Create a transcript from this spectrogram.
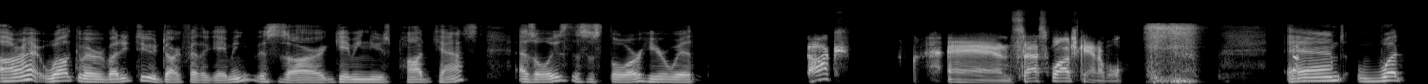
All right, welcome everybody to Dark Feather Gaming. This is our gaming news podcast. As always, this is Thor here with Doc? And Sasquatch Cannibal. and what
